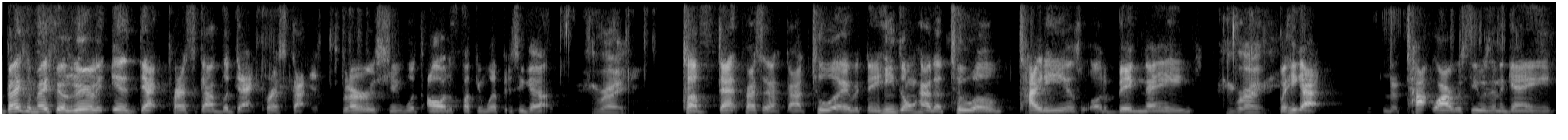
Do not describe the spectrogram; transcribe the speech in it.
Baker Mayfield literally is Dak Prescott, but Dak Prescott is flourishing with all the fucking weapons he got. Right. Cause Dak Prescott got two of everything. He don't have the two of tight ends or the big names, Right. but he got the top wide receivers in the game.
